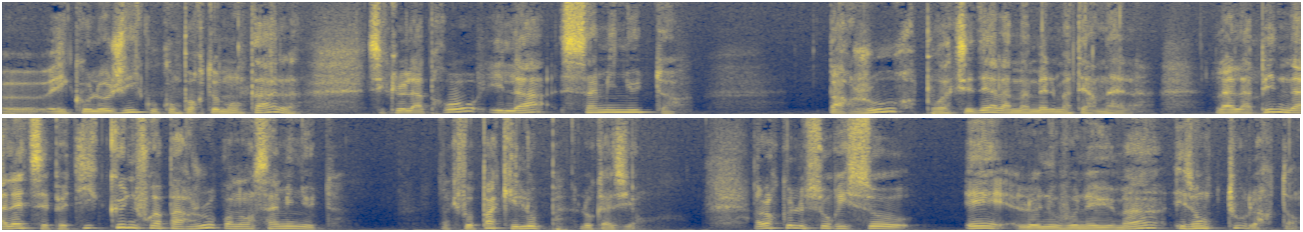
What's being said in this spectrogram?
euh, écologique ou comportemental. C'est que le lapro, il a 5 minutes par jour pour accéder à la mamelle maternelle. La lapine n'allait ses petits qu'une fois par jour pendant 5 minutes. Donc il ne faut pas qu'il loupe l'occasion. Alors que le souriceau et le nouveau-né humain, ils ont tout leur temps.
